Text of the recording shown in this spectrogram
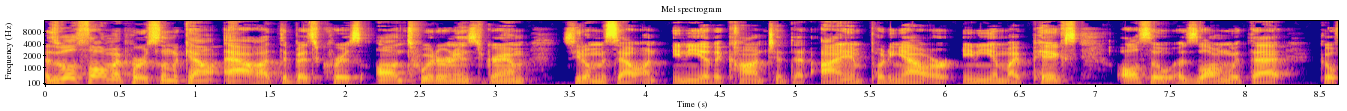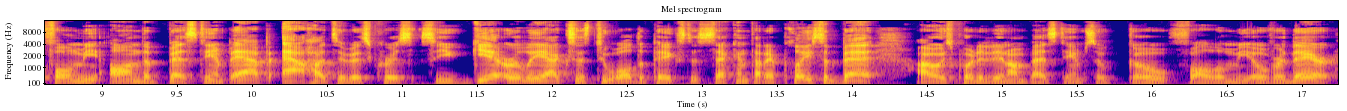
as well as follow my personal account at Hot Tip Bets Chris on Twitter and Instagram so you don't miss out on any of the content that I am putting out or any of my picks. Also, as long with that, go follow me on the BetStamp app at Hot Tip Bets Chris so you get early access to all the picks the second that I place a bet. I always put it in on BetStamp, so go follow me over there.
